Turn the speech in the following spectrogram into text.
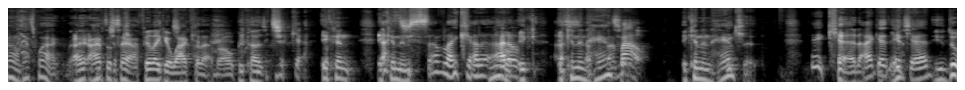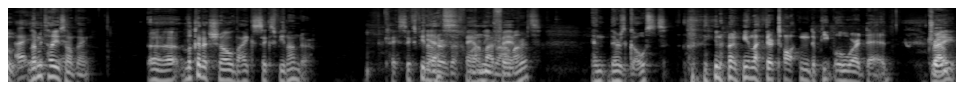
Oh, that's whack. I, I have to say, I feel like you're whack for that, bro, because it can, it can, I'm like, I don't, no, I don't it, it can enhance it. Out. It can enhance it. It can. I guess yes, it can. You do. I, Let me tell you something. Uh, look at a show like Six Feet Under. Okay, Six Feet yes, Under is a family drama, favorites. and there's ghosts. you know what I mean? Like they're talking to people who are dead, True. right?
